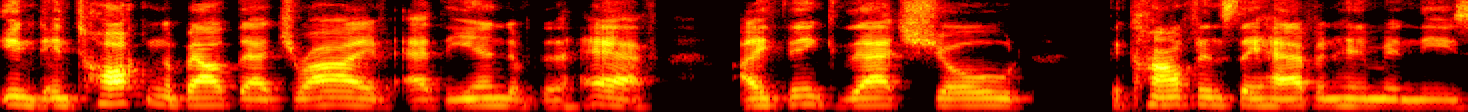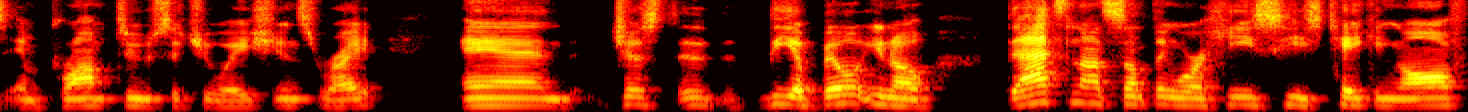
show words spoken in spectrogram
in in talking about that drive at the end of the half i think that showed the confidence they have in him in these impromptu situations, right? And just the, the ability, you know, that's not something where he's he's taking off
